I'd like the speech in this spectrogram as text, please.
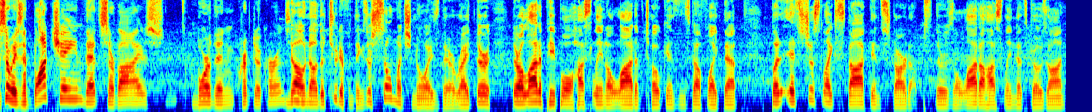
So is it blockchain that survives more than cryptocurrency? No, no, they're two different things. There's so much noise there, right? There, there are a lot of people hustling a lot of tokens and stuff like that. But it's just like stock in startups. There's a lot of hustling that goes on,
